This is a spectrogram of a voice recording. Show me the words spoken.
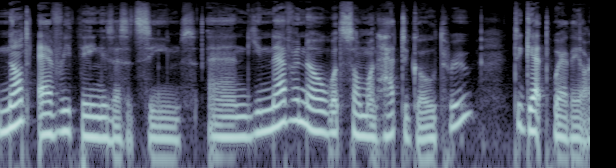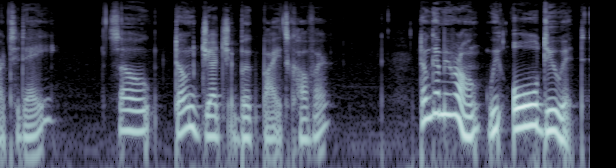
not everything is as it seems, and you never know what someone had to go through to get where they are today. So don't judge a book by its cover. Don't get me wrong, we all do it.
